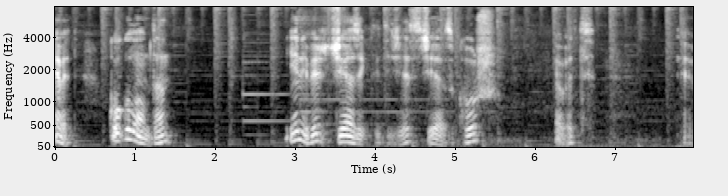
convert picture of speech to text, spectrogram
Evet Google Home'dan yeni bir cihaz ekleyeceğiz. Cihazı kur. Evet. Evet.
